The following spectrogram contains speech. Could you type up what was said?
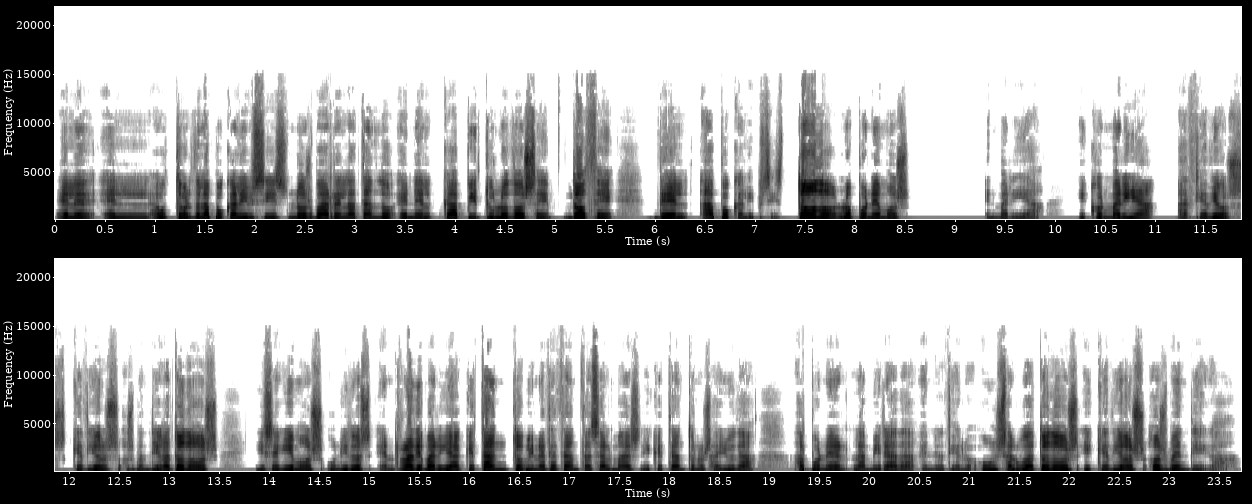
el, el, autor del Apocalipsis nos va relatando en el capítulo 12, 12 del Apocalipsis. Todo lo ponemos en María y con María hacia Dios. Que Dios os bendiga a todos y seguimos unidos en Radio María que tanto viene hacia tantas almas y que tanto nos ayuda a poner la mirada en el cielo. Un saludo a todos y que Dios os bendiga.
